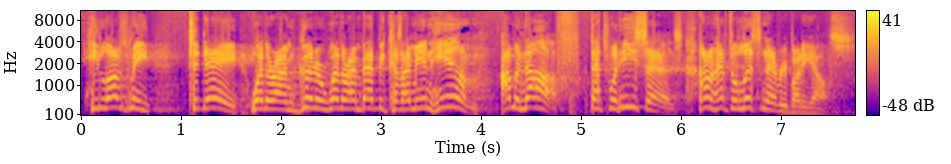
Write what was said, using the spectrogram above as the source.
he loves me today, whether I'm good or whether I'm bad, because I'm in him. I'm enough. That's what he says. I don't have to listen to everybody else.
